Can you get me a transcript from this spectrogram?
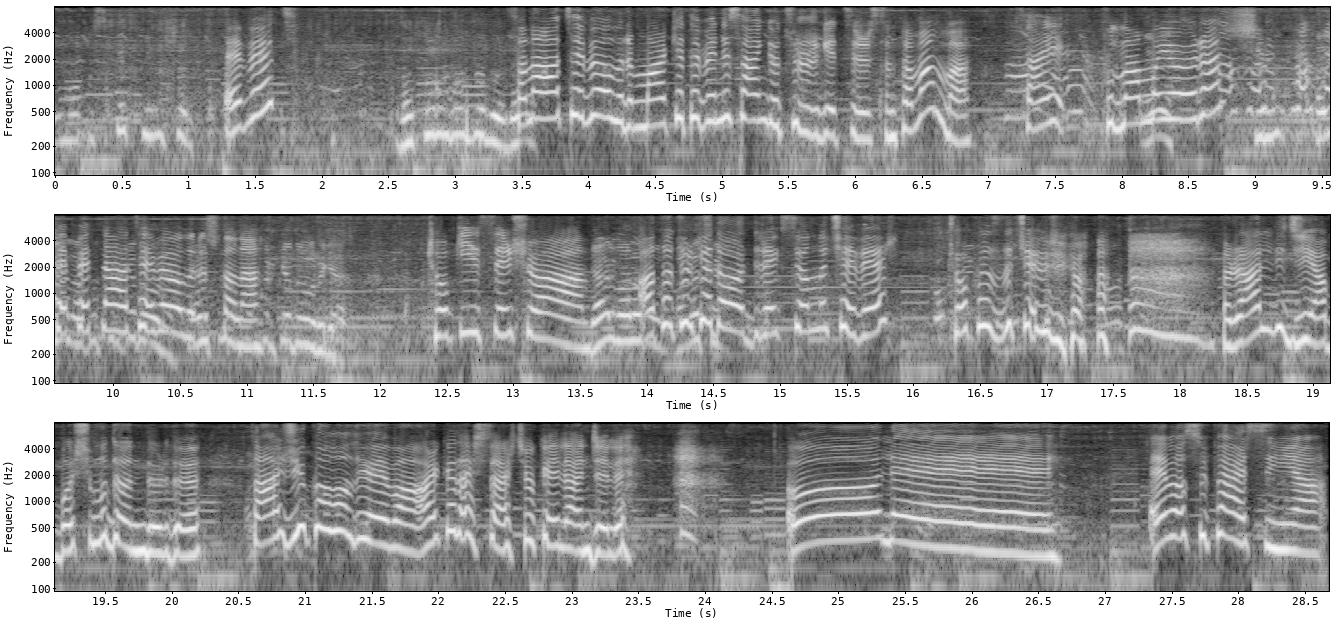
Bu motosiklet gibi bir şey. Evet. Motorun da böyle. Sana ATV alırım. Markete beni sen götürür getirirsin tamam mı? Sen kullanmayı öğren. Şimdi Sepetle ATV alırız sana. Türkiye doğru gel. Çok iyisin şu an. Gel bana Atatürk'e doğru direksiyonunu çevir. Çok hızlı çeviriyor. Rallici ya başımı döndürdü. Tanju kovalıyor Eva. Arkadaşlar çok eğlenceli. Oley. Eva süpersin ya.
